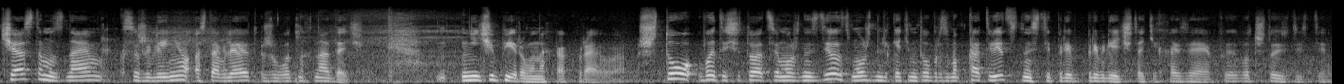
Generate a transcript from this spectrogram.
часто, мы знаем, к сожалению, оставляют животных на даче не чипированных, как правило. Что в этой ситуации можно сделать? Можно ли каким-то образом к ответственности при, привлечь таких хозяев? И вот что здесь делать?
